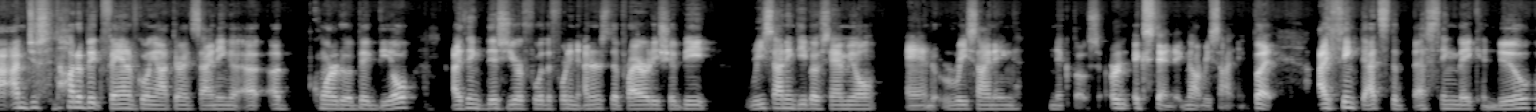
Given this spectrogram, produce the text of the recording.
I'm just not a big fan of going out there and signing a, a corner to a big deal. I think this year for the 49ers, the priority should be re signing Deebo Samuel and re signing Nick Bosa, or extending, not re signing. But I think that's the best thing they can do.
